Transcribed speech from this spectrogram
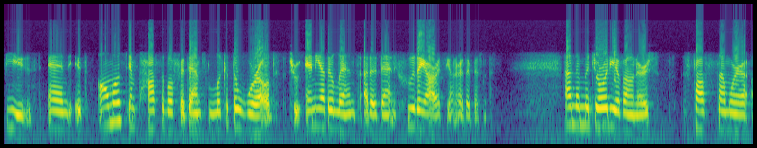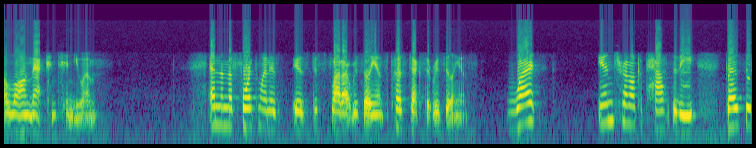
fused, and it's almost impossible for them to look at the world through any other lens other than who they are as the owner of their business. And the majority of owners fall somewhere along that continuum. And then the fourth one is, is just flat out resilience, post exit resilience. What internal capacity does this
